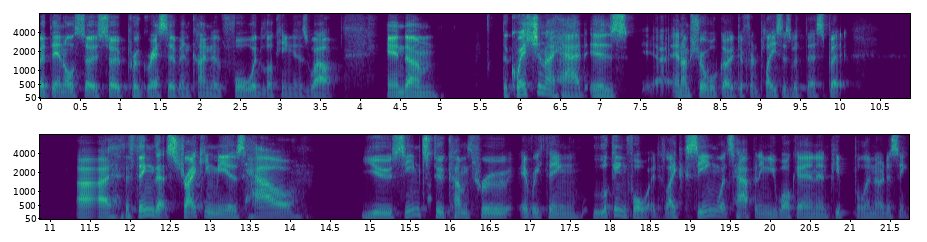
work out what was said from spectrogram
but then also so progressive and kind of forward looking as well. And um, the question I had is, and I'm sure we'll go different places with this, but uh, the thing that's striking me is how you seem to come through everything looking forward, like seeing what's happening. You walk in and people are noticing.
